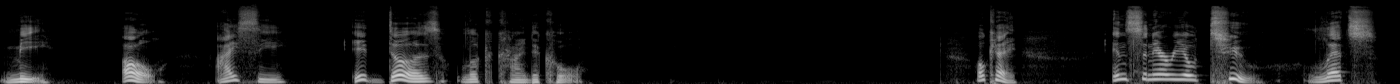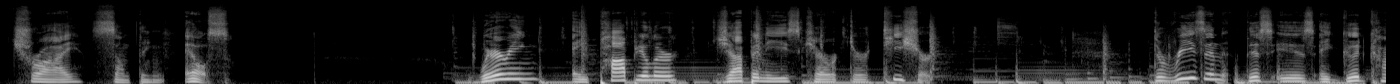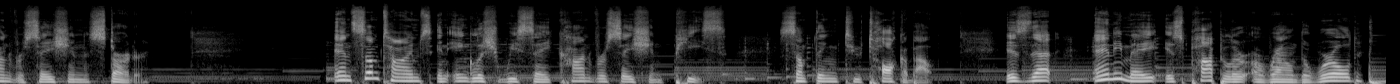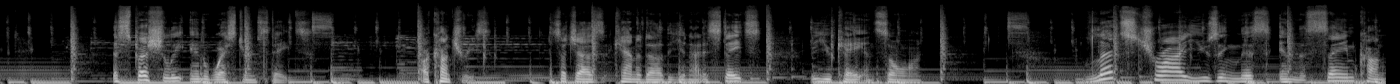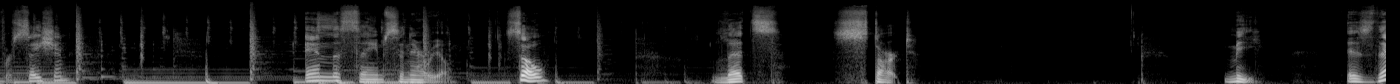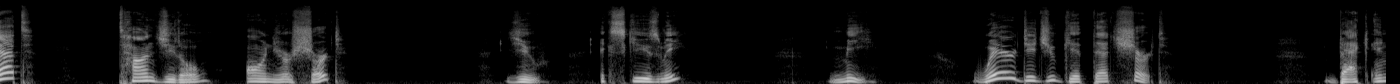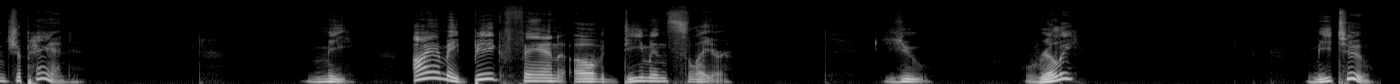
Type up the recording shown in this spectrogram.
Me. Oh, I see. It does look kinda cool. Okay, in scenario two, let's try something else. Wearing a popular Japanese character t shirt. The reason this is a good conversation starter, and sometimes in English we say conversation piece, something to talk about, is that anime is popular around the world, especially in Western states or countries, such as Canada, the United States, the UK, and so on. Let's try using this in the same conversation and the same scenario. So, let's start. Me. Is that Tanjiro on your shirt? You. Excuse me? Me. Where did you get that shirt? Back in Japan. Me. I am a big fan of Demon Slayer. You. Really? Me too.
